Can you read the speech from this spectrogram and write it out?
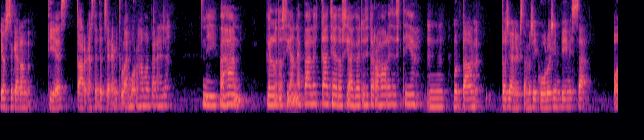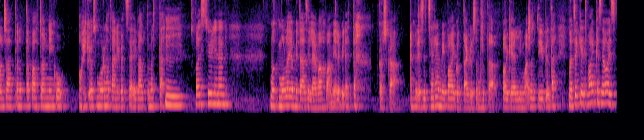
jos se kerran ties tarkasti, että Jeremy tulee murhaamaan perheensä. Niin, vähän kyllä tosiaan epäilyttää, että se tosiaan hyötyy sitä rahallisesti. Ja... Mm, mutta on tosiaan yksi tämmöisiä kuuluisimpia, missä on saattanut tapahtua niin kuin oikeusmurha tai niin kuin, että se ei välttämättä mm. ole syyllinen. Mutta mulla ei ole mitään silleen vahvaa mielipidettä koska en tiedä, että Jeremy vaikuttaa kyllä semmoiselta oikein limaiselta tyypiltä. Mutta sekin, että vaikka se olisi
